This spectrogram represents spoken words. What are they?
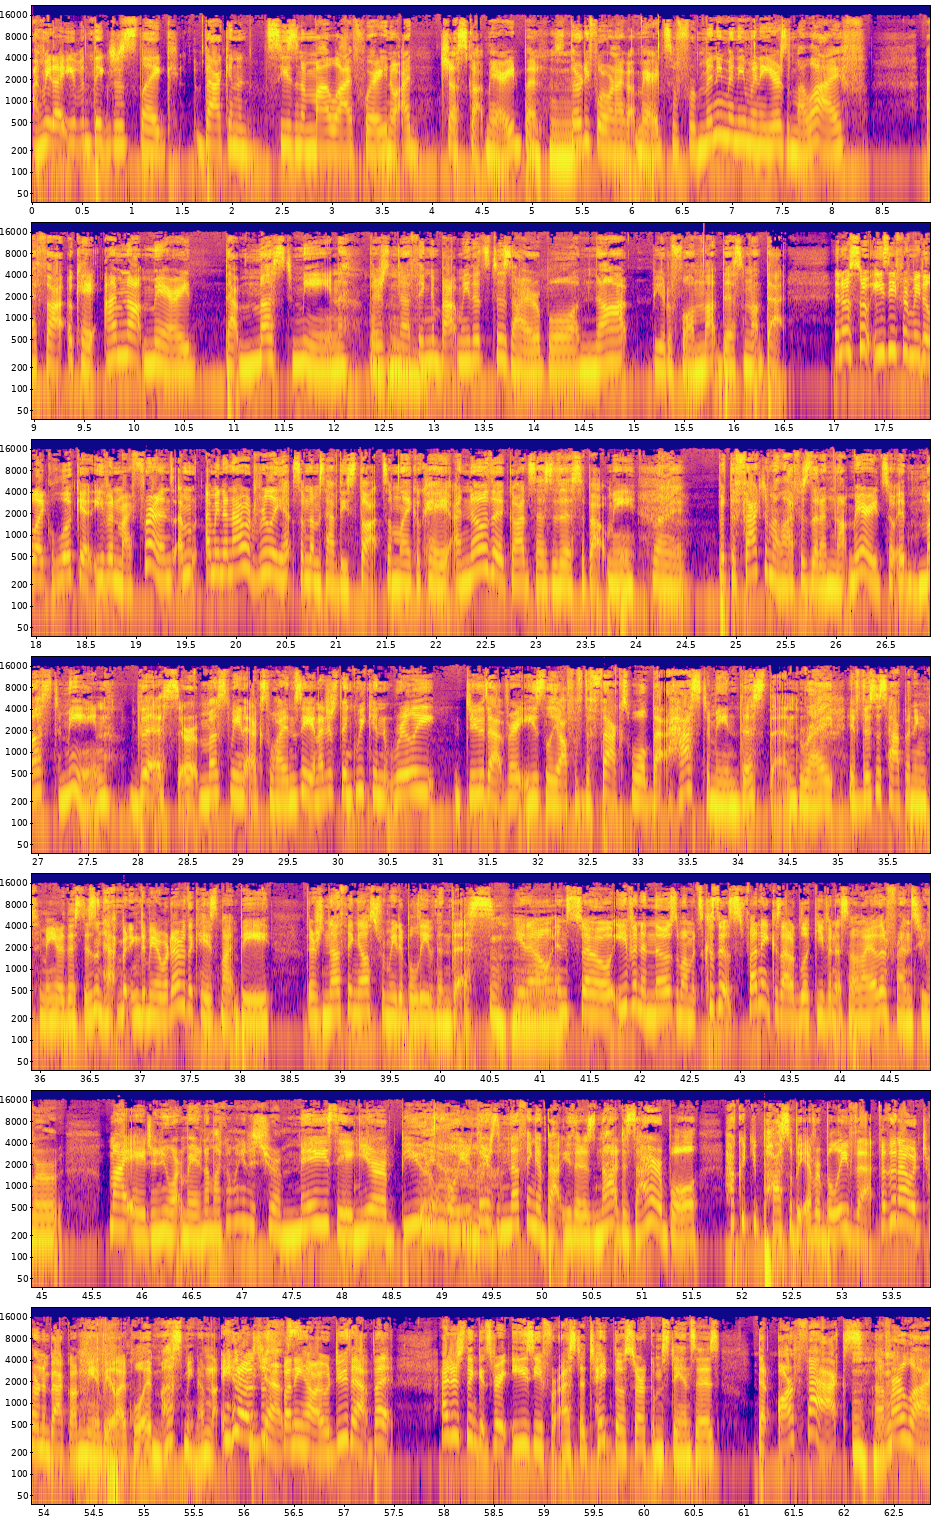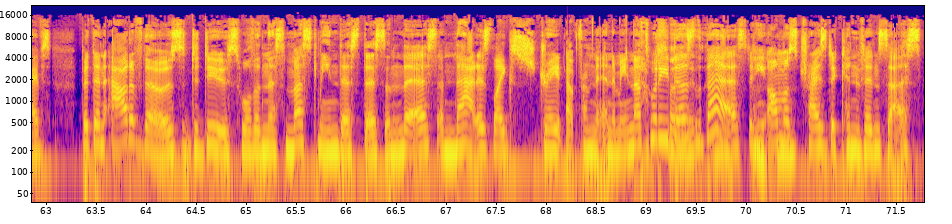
I mean, I even think just like back in a season of my life where, you know, I just got married, but mm-hmm. I was 34 when I got married. So for many, many, many years of my life, I thought, okay, I'm not married. That must mean there's mm-hmm. nothing about me that's desirable. I'm not beautiful. I'm not this. I'm not that. And it was so easy for me to like look at even my friends. I'm, i mean, and I would really sometimes have these thoughts. I'm like, okay, I know that God says this about me. Right. But the fact of my life is that I'm not married, so it must mean this or it must mean X, Y, and Z. And I just think we can really do that very easily off of the facts. Well, that has to mean this then. Right. If this is happening to me or this isn't happening to me or whatever the case might be, there's nothing else for me to believe than this, mm-hmm. you know? And so even in those moments, because it was funny because I would look even at some of my other friends who were my age and who aren't married. And I'm like, oh my goodness, you're amazing. You're beautiful. Yeah. You're, there's nothing about you that is not desirable. How could you possibly ever believe that? But then I would turn it back on me and be like, well, it must mean I'm not. You know, it's just yes. funny how I would do that. But I just think it's very easy for us to take those circumstances that are facts mm-hmm. of our lives, but then out of those deduce, well, then this must mean this, this, and this. And that is like straight up from the enemy. And that's Absolutely. what he does the best. And he mm-hmm. almost tries to convince us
